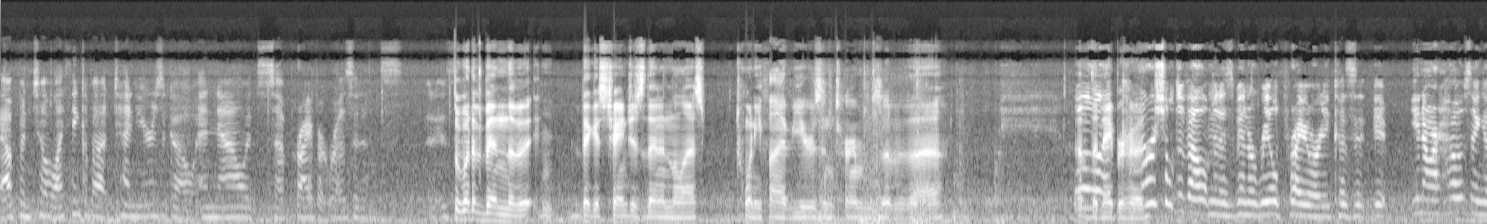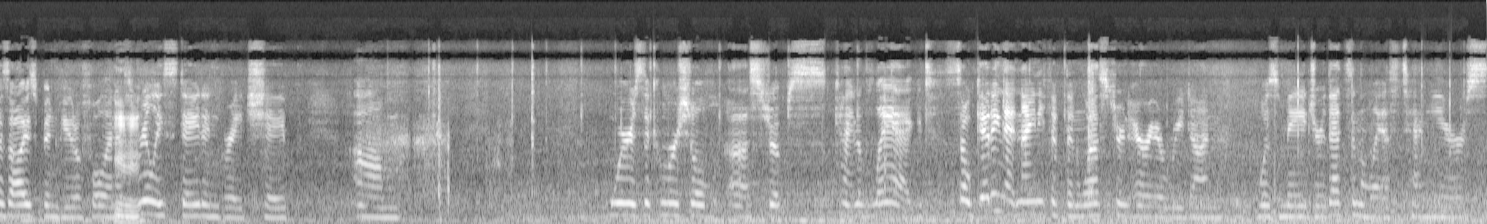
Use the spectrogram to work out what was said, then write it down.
up until I think about 10 years ago, and now it's a private residence. It's, So what have been the biggest changes then in the last 25 years in terms of uh, well, of the uh, neighborhood? Commercial development has been a real priority because it, it, you know, our housing has always been beautiful and Mhm. it's really stayed in great shape. Um, whereas the commercial uh, strips kind of lagged. So getting that 95th and Western area redone was major. That's in the last 10 years.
